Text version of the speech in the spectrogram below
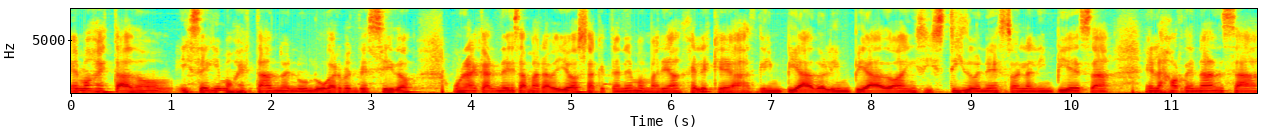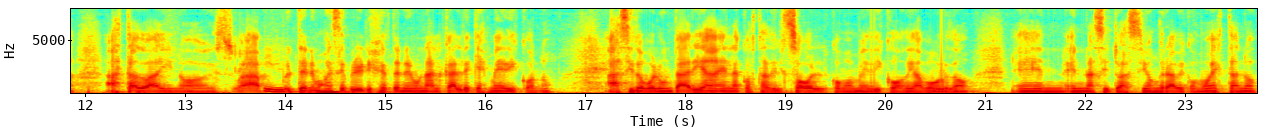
hemos estado y seguimos estando en un lugar bendecido, una alcaldesa maravillosa que tenemos, María Ángeles, que ha limpiado, limpiado, ha insistido en eso, en la limpieza, en las ordenanzas, ha estado ahí, ¿no? Tenemos ese privilegio de tener un alcalde que es médico, ¿no? Ha sido voluntaria en la Costa del Sol como médico de a bordo en, una situación grave como esta, ¿no?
